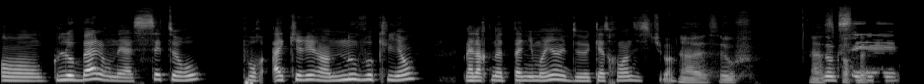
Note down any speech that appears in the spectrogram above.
en global, on est à 7 euros pour acquérir un nouveau client, alors que notre panier moyen est de 90, tu vois. Ah ouais, c'est ouf. Ah, Donc c'est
